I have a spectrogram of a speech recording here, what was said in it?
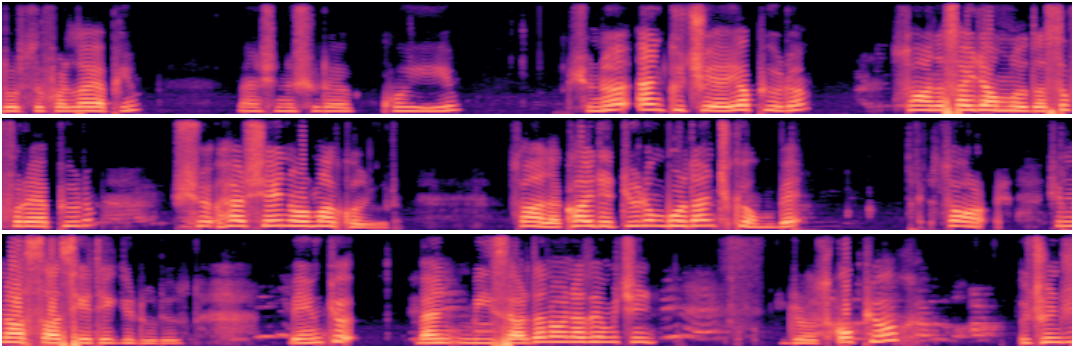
dur sıfırla yapayım. Ben şunu şuraya koyayım. Şunu en küçüğe yapıyorum. Sonra da sayacağımlığı da sıfıra yapıyorum. Şu her şey normal kalıyor. Sonra da kaydediyorum. Buradan çıkıyorum. Ve sonra şimdi hassasiyete giriyoruz. Benimki ben bilgisayardan oynadığım için giroskop yok. Üçüncü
